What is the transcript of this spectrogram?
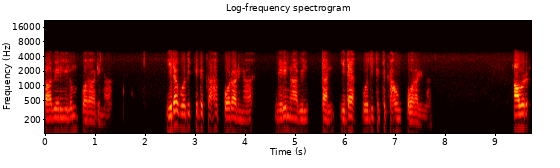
காவேரியிலும் போராடினார். இட ஒதுக்கீட்டுக்காக போராடினார் மெரினாவில் தன் இட ஒதுக்கீட்டுக்காகவும் போராடினார். அவர்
